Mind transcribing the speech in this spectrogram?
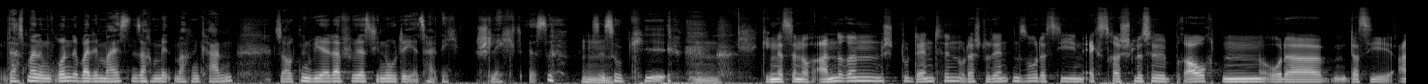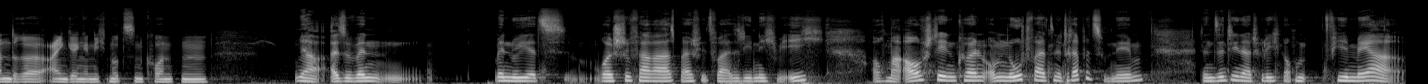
dass man im Grunde bei den meisten Sachen mitmachen kann, sorgt dann wieder dafür, dass die Note jetzt halt nicht schlecht ist. Es ist okay. Mhm. Ging das denn noch anderen Studentinnen oder Studenten so, dass die einen extra Schlüssel brauchten oder dass sie andere Eingänge nicht nutzen konnten? Ja, also wenn, wenn du jetzt Rollstuhlfahrer hast, beispielsweise, die nicht wie ich auch mal aufstehen können, um notfalls eine Treppe zu nehmen, dann sind die natürlich noch viel mehr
